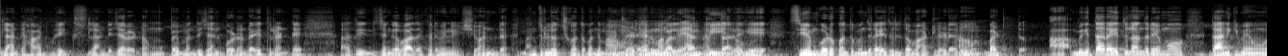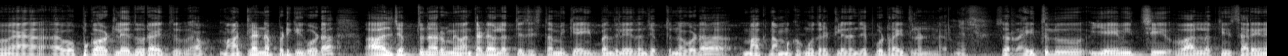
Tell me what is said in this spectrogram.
ఇలాంటి హార్ట్ బ్రేక్స్ లాంటివి జరగడం ముప్పై మంది చనిపోవడం రైతులు అంటే అది నిజంగా బాధాకరమైన విషయం. అండ్ మంత్రులు వచ్చి కొంతమంది మాట్లాడారు. అలాగే సీఎం కూడా కొంతమంది రైతులతో మాట్లాడారు. బట్ మిగతా రైతులందరేమో దానికి మేము ఒప్పుకోవట్లేదు. రైతు మాట్లాడినప్పటికీ కూడా వాళ్ళు చెప్తున్నారు మేమంతా డెవలప్ చేసి ఇస్తాం మీకు ఏ ఇబ్బంది లేదని చెప్తున్నా కూడా మాకు నమ్మకం కుదరట్లేదని చెప్పి కూడా రైతులు అంటున్నారు. సో రైతులు ఏమి ఇచ్చి వాళ్ళకి సరైన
